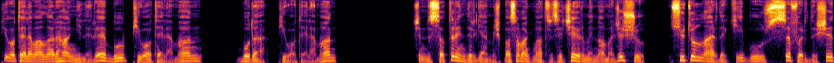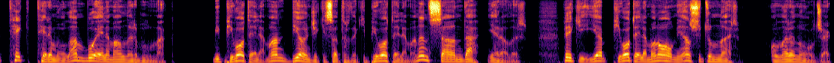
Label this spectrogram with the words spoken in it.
Pivot elemanlar hangileri? Bu pivot eleman, bu da pivot eleman. Şimdi satır indirgenmiş basamak matrise çevirmenin amacı şu. Sütunlardaki bu sıfır dışı tek terim olan bu elemanları bulmak. Bir pivot eleman, bir önceki satırdaki pivot elemanın sağında yer alır. Peki ya pivot elemanı olmayan sütunlar? Onlara ne olacak?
